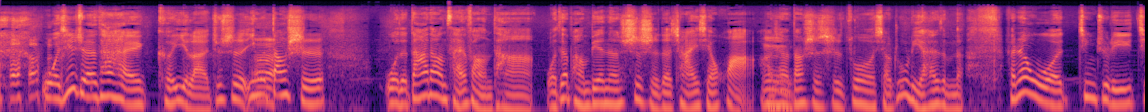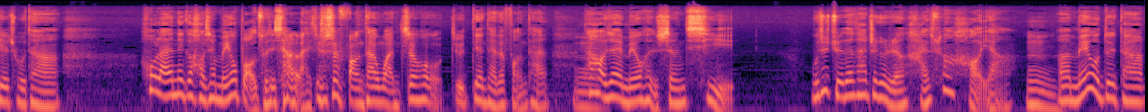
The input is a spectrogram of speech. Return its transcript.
我其实觉得他还可以了，就是因为当时我的搭档采访他，我在旁边呢适时的插一些话，好像当时是做小助理还是怎么的，反正我近距离接触他，后来那个好像没有保存下来，就是访谈完之后就电台的访谈，他好像也没有很生气。我就觉得他这个人还算好呀，嗯啊，没有对他。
